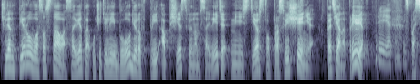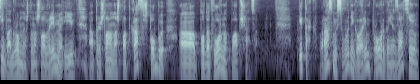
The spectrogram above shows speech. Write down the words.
член первого состава Совета учителей-блогеров при Общественном совете Министерства просвещения. Татьяна, привет! Привет, Андрей. Спасибо огромное, что нашла время и а, пришла на наш подкаст, чтобы а, плодотворно пообщаться. Итак, раз мы сегодня говорим про организацию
